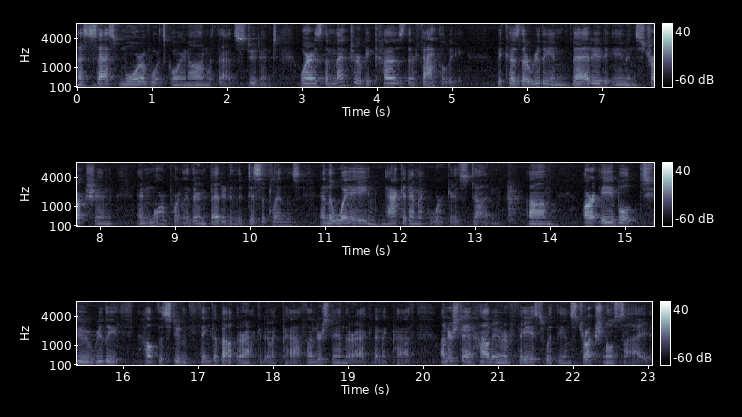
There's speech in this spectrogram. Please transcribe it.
assess more of what's going on with that student whereas the mentor because they're faculty because they're really embedded in instruction and more importantly they're embedded in the disciplines and the way mm-hmm. academic work is done um, are able to really help the student think about their academic path, understand their academic path, understand how to interface with the instructional side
